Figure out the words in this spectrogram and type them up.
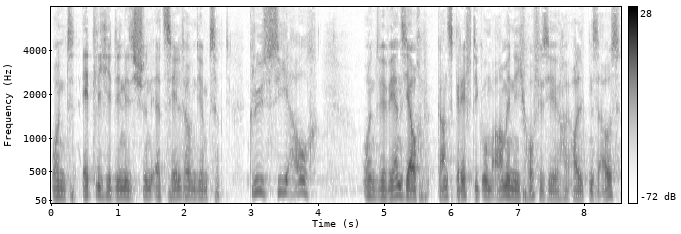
Und etliche, denen ich schon erzählt habe, die haben gesagt, grüß Sie auch. Und wir werden Sie auch ganz kräftig umarmen. Ich hoffe, Sie halten es aus.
